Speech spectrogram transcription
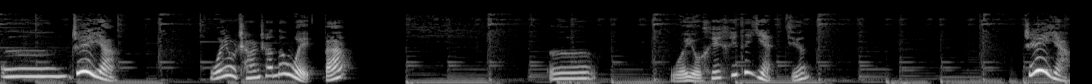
嗯，这样，我有长长的尾巴。嗯，我有黑黑的眼睛。这样，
